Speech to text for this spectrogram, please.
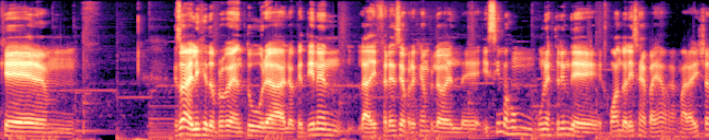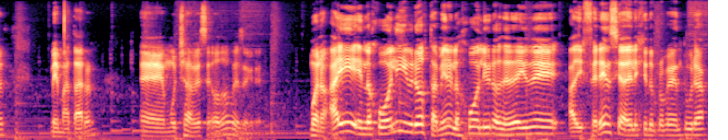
Que, mm, que son Elige tu propia aventura. Lo que tienen la diferencia, por ejemplo, el de. Hicimos un, stream de jugando Alicia en el País de las Maravillas. Me mataron. Eh, muchas veces, o dos veces creo. Bueno, ahí en los juegos libros, también en los juegos libros de D&D, a diferencia de elegir tu propia aventura,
